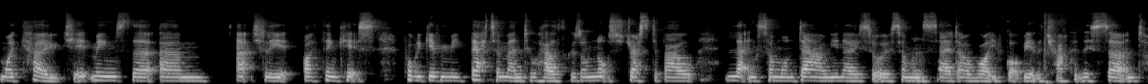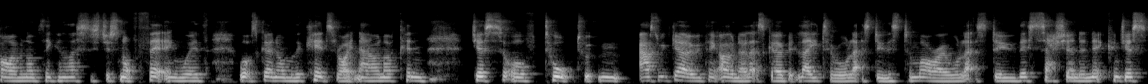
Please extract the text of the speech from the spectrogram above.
my coach, it means that. Um, actually i think it's probably given me better mental health because i'm not stressed about letting someone down you know sort of someone mm. said oh right you've got to be at the track at this certain time and i'm thinking this is just not fitting with what's going on with the kids right now and i can just sort of talk to them as we go and think oh no let's go a bit later or let's do this tomorrow or let's do this session and it can just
